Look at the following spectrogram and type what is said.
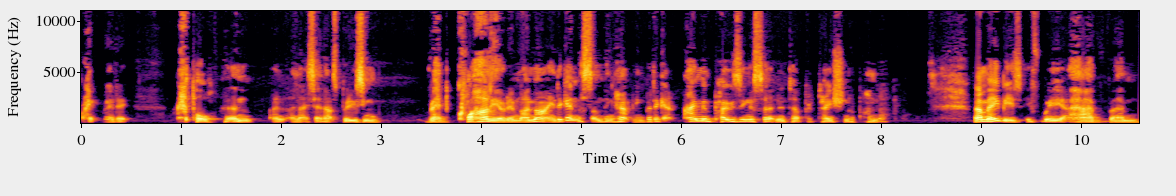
bright red apple, and, and, and I say that's producing red qualia in my mind, again, there's something happening. But again, I'm imposing a certain interpretation upon it. Now, maybe if we have um,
